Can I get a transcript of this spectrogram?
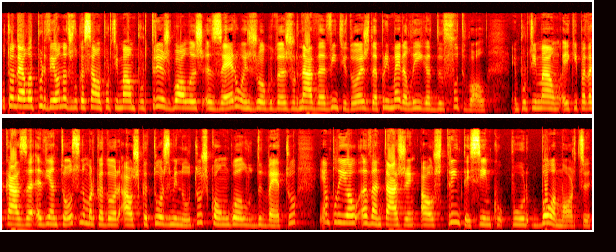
O Tondela perdeu na deslocação a Portimão por 3 bolas a 0 em jogo da jornada 22 da Primeira Liga de Futebol. Em Portimão, a equipa da casa adiantou-se no marcador aos 14 minutos com um golo de Beto e ampliou a vantagem aos 35 por boa morte.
